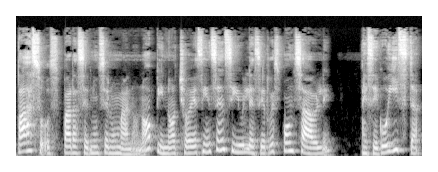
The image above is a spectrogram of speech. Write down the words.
pasos para ser un ser humano, ¿no? Pinocho es insensible, es irresponsable, es egoísta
